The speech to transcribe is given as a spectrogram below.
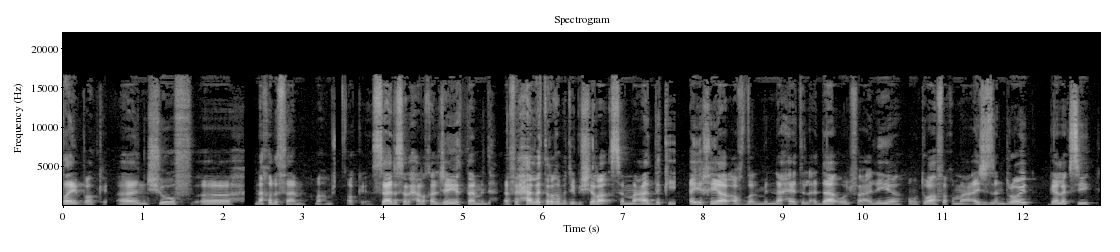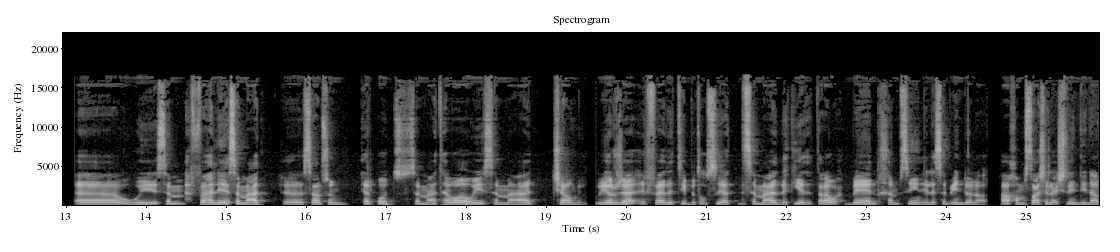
طيب okay. آه نشوف آه ناخذ الثامن. ما هم okay. السادس الحلقة الجاية الثامن. في حالة رغبتي بشراء سماعات ذكية أي خيار أفضل من ناحية الأداء والفعالية؟ ومتوافق مع أجهزة Android Galaxy آه وسم... فهل هي سماعات آه Samsung AirPods سماعات هواوي سماعات شاومي؟ ويرجى إفادتي بتوصيات لسماعات ذكية تتراوح بين 50 إلى 70 دولار آه 15 إلى 20 دينار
